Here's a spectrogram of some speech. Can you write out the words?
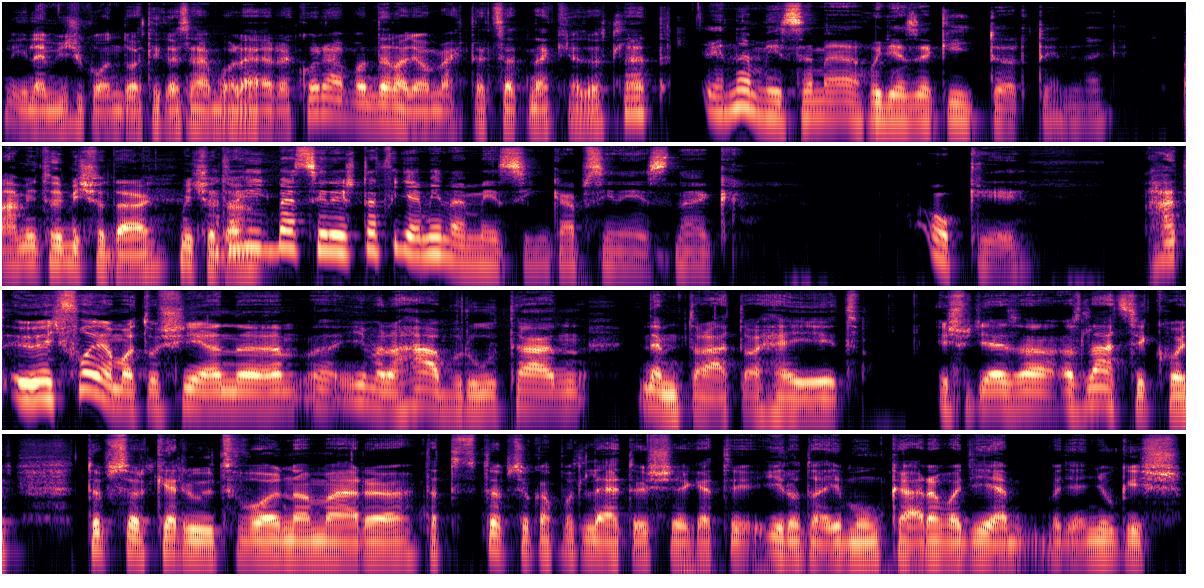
én nem is gondolt igazából erre korábban, de nagyon megtetszett neki az ötlet. Én nem hiszem el, hogy ezek így történnek. Mármint, hogy micsodák, micsoda. Hát, hogy így beszél, és te figyelj, mi nem mész inkább színésznek. Oké. Okay. Hát ő egy folyamatos ilyen, nyilván a háború után nem találta a helyét. És ugye ez a, az látszik, hogy többször került volna már, tehát többször kapott lehetőséget irodai munkára, vagy ilyen, vagy ilyen nyugis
